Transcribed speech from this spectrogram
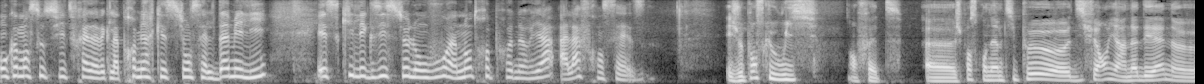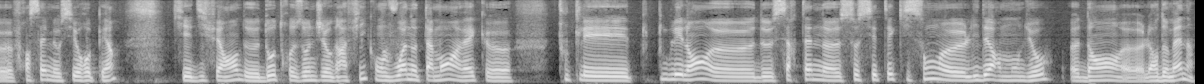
On commence tout de suite, Fred, avec la première question, celle d'Amélie. Est-ce qu'il existe selon vous un entrepreneuriat à la française Et je pense que oui, en fait. Euh, je pense qu'on est un petit peu euh, différent. Il y a un ADN euh, français, mais aussi européen, qui est différent de d'autres zones géographiques. On le voit notamment avec toutes les, tout l'élan de certaines sociétés qui sont leaders mondiaux dans leur domaine,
